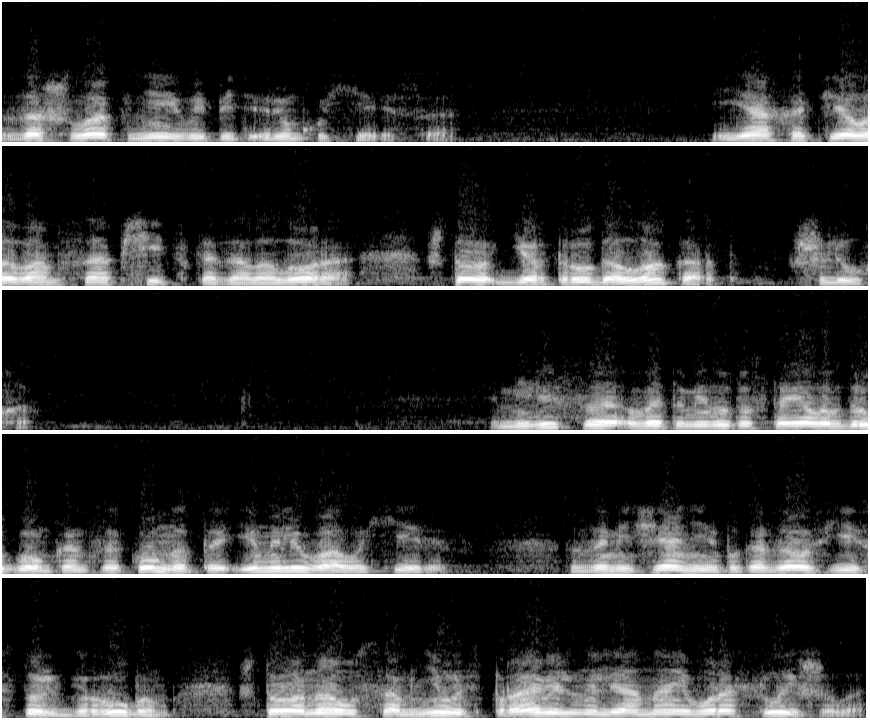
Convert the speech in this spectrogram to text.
зашла к ней выпить рюмку Хереса. «Я хотела вам сообщить», — сказала Лора, — «что Гертруда Локарт — шлюха». Мелисса в эту минуту стояла в другом конце комнаты и наливала херес. Замечание показалось ей столь грубым, что она усомнилась, правильно ли она его расслышала.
